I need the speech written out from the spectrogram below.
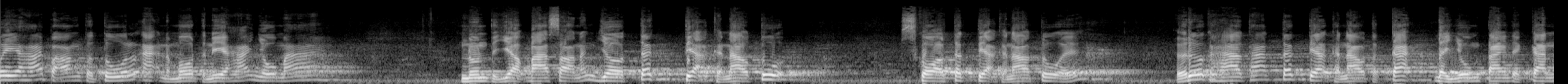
វេហើយព្រះអង្គទទួលអនុមោទនាហើយញោមហើយនុនតយៈបាសកហ្នឹងយកទឹកតៈកណៅទួស្គាល់ទឹកតៈកណៅទួអី ឬក៏ហៅថាទឹកតក្កណោតកៈដែលញោមតែងតែកាន់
